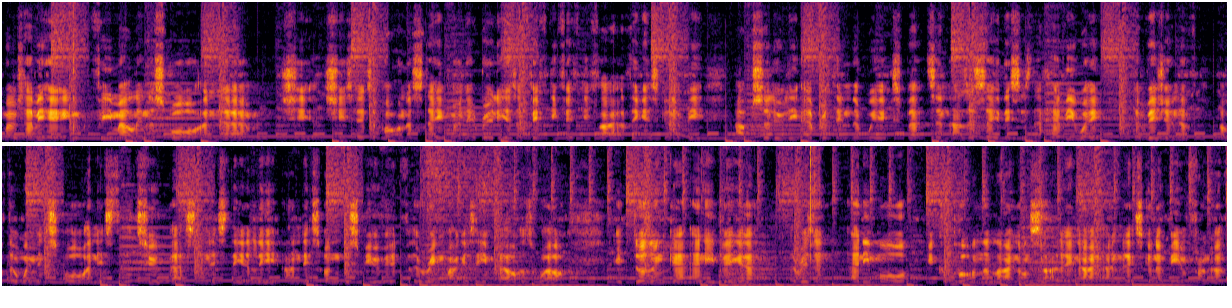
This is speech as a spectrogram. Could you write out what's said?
most heavy hitting female in the sport, and um, she she's here to put on a statement. It really is a 50-50 fight. I think it's going to be absolutely everything that we expect. And as I say, this is the heavyweight division of, of the women's sport, and it's the two best, and it's the elite, and it's undisputed for the Ring Magazine belt as well. It doesn't get any bigger. There isn't any more line on Saturday night, and it's going to be in front of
